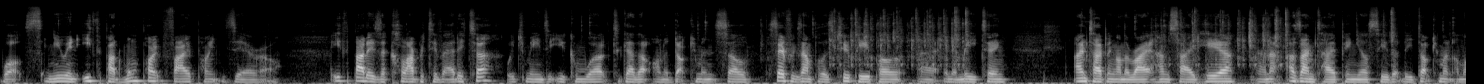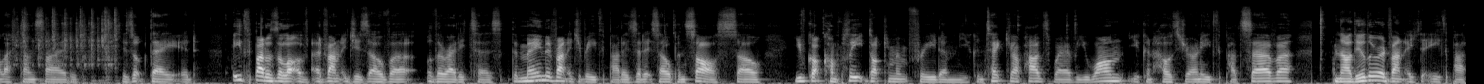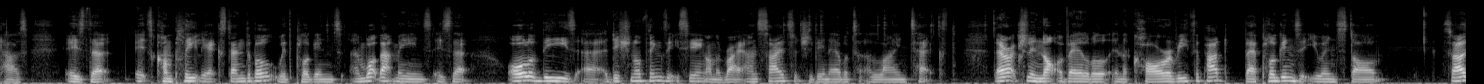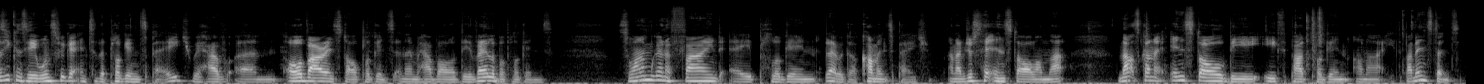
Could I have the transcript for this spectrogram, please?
what's new in Etherpad 1.5.0. Etherpad is a collaborative editor, which means that you can work together on a document. So, say for example, there's two people uh, in a meeting. I'm typing on the right hand side here, and as I'm typing, you'll see that the document on the left hand side is, is updated. Etherpad has a lot of advantages over other editors. The main advantage of Etherpad is that it's open source, so you've got complete document freedom. You can take your pads wherever you want, you can host your own Etherpad server. Now, the other advantage that Etherpad has is that it's completely extendable with plugins, and what that means is that all of these uh, additional things that you're seeing on the right hand side, such as being able to align text, they're actually not available in the core of Etherpad. They're plugins that you install. So as you can see, once we get into the plugins page, we have um, all of our install plugins and then we have all of the available plugins. So I'm going to find a plugin, there we go, comments page. And I've just hit install on that. And that's going to install the Etherpad plugin on our Etherpad instance.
